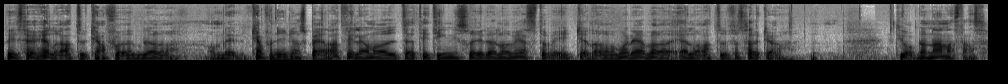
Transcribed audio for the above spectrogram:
vi ser hellre att du kanske blir om det är kanske nyligen spelare, att vi lånar ut det till Tingsryd eller Västervik eller whatever. Eller att du försöker ett jobb någon annanstans.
